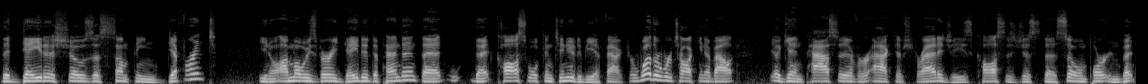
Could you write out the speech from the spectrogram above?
the data shows us something different, you know, I'm always very data dependent that that cost will continue to be a factor. Whether we're talking about again passive or active strategies, cost is just uh, so important. But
